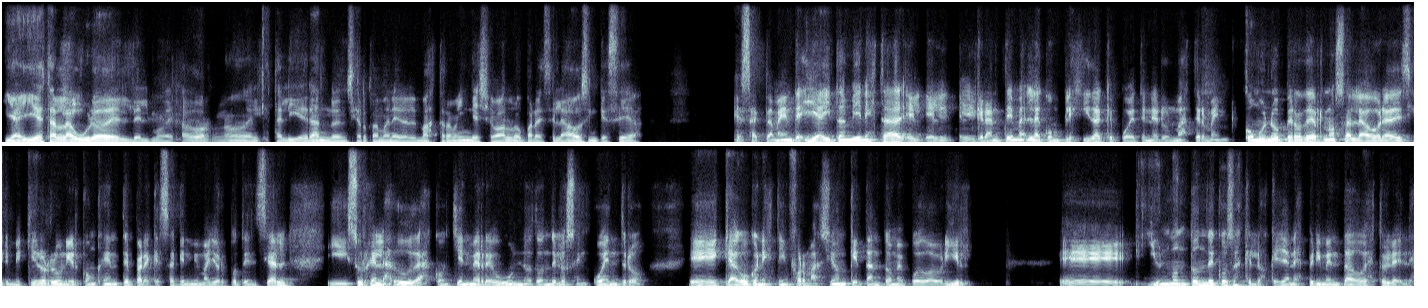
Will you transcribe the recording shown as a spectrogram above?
Y ahí está el laburo del, del, moderador, ¿no? Del que está liderando en cierta manera el mastermind, de llevarlo para ese lado sin que sea Exactamente. Y ahí también está el, gran tema, la complejidad que puede tener un mastermind. ¿Cómo no perdernos a la hora de decir, me quiero reunir con gente para que saquen mi mayor potencial? Y surgen las dudas, ¿con quién me reúno? ¿Dónde los encuentro? Eh, ¿Qué hago con esta información? ¿Qué tanto me puedo abrir? Eh, y un montón de cosas que los que ya han experimentado esto les,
